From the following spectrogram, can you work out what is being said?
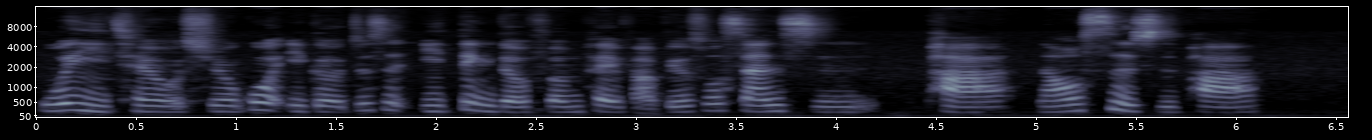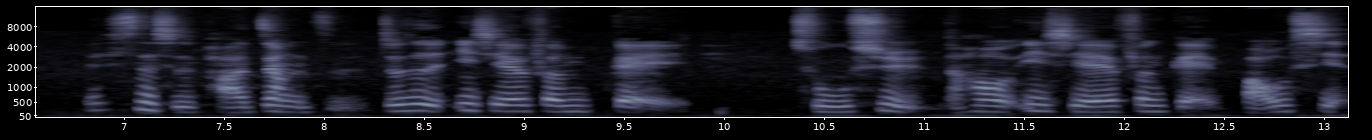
我以前有学过一个，就是一定的分配法，比如说三十趴，然后四十趴，哎，四十趴这样子，就是一些分给储蓄，然后一些分给保险，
